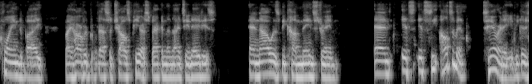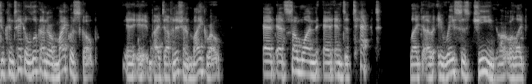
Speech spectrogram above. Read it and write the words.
coined by by Harvard professor Charles Pierce back in the 1980s, and now has become mainstream. And it's it's the ultimate tyranny because you can take a look under a microscope, it, it, by definition, micro, at, at someone and, and detect like a, a racist gene or, or like,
